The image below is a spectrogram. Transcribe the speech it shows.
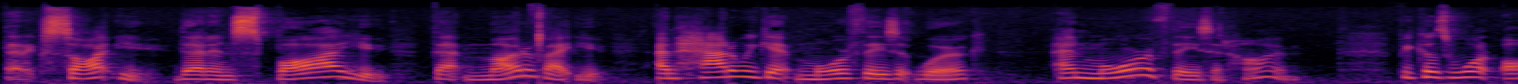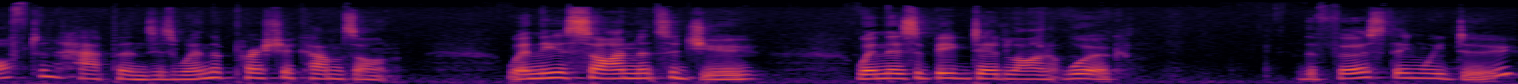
that excite you, that inspire you, that motivate you? And how do we get more of these at work and more of these at home? Because what often happens is when the pressure comes on, when the assignments are due, when there's a big deadline at work, the first thing we do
